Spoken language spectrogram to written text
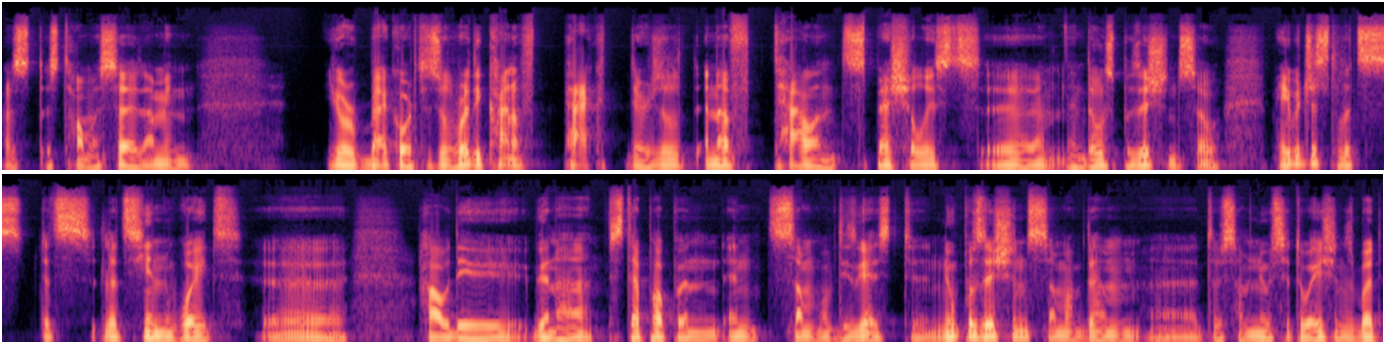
as as Thomas said, I mean your backcourt is already kind of packed. There's a, enough talent specialists um, in those positions. So maybe just let's let's let's see and wait uh, how they're gonna step up and and some of these guys to new positions, some of them uh, to some new situations. But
